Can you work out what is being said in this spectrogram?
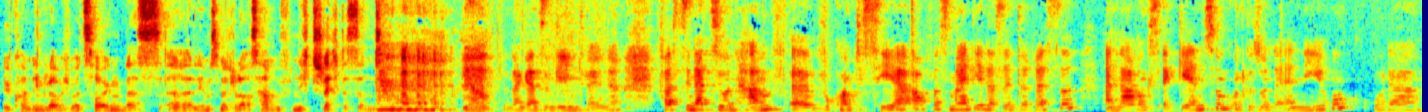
wir konnten ihn, glaube ich, überzeugen, dass äh, Lebensmittel aus Hanf nichts Schlechtes sind. ja, sondern ganz im Gegenteil. Ne? Faszination Hanf, äh, wo kommt es her auch? Was meint ihr? Das Interesse an Nahrungsergänzung und gesunder Ernährung? Oder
